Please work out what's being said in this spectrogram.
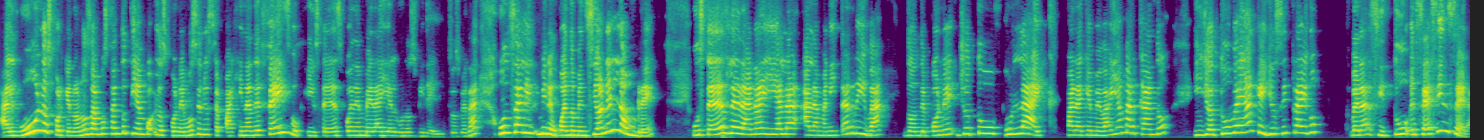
Algunos, porque no nos damos tanto tiempo, los ponemos en nuestra página de Facebook y ustedes pueden ver ahí algunos videitos, ¿verdad? Un salir, miren, cuando menciona el nombre, ustedes le dan ahí a la, a la manita arriba donde pone YouTube un like para que me vaya marcando y YouTube vea que yo sí traigo ¿verdad? Si tú, sé sincera,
